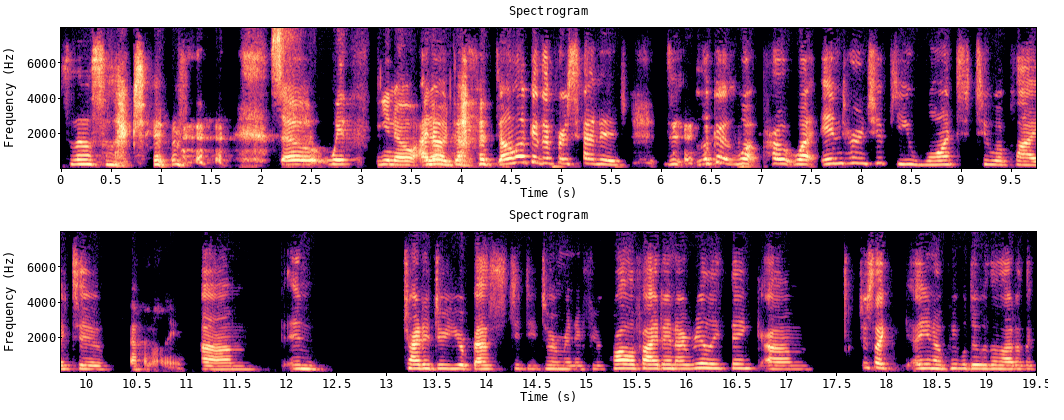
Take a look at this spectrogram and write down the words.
It's a little selective. so with you know, I, I know don't, don't, look at the percentage. look at what pro what internships you want to apply to. Definitely. Um, and try to do your best to determine if you're qualified. And I really think, um, just like you know, people do with a lot of the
